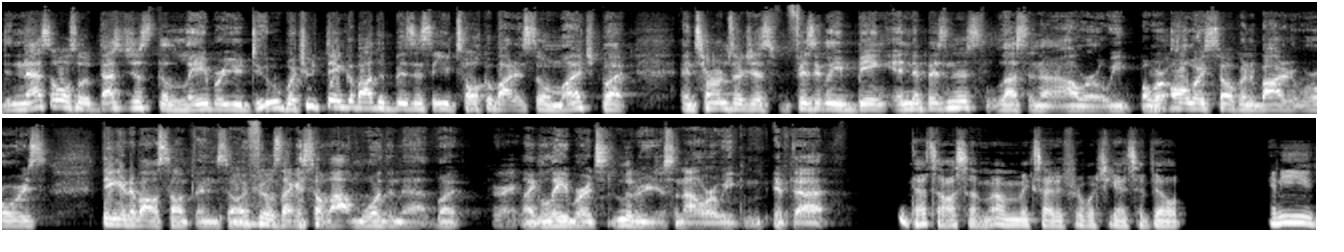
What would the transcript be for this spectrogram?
and that's also that's just the labor you do. But you think about the business and you talk about it so much. But in terms of just physically being in the business, less than an hour a week. But we're always talking about it. We're always thinking about something. So it mm-hmm. feels like it's a lot more than that. But right. like labor, it's literally just an hour a week, if that. That's awesome. I'm excited for what you guys have built. Any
